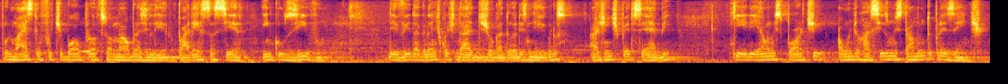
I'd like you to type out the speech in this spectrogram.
Por mais que o futebol profissional brasileiro pareça ser inclusivo, devido à grande quantidade de jogadores negros, a gente percebe que ele é um esporte onde o racismo está muito presente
